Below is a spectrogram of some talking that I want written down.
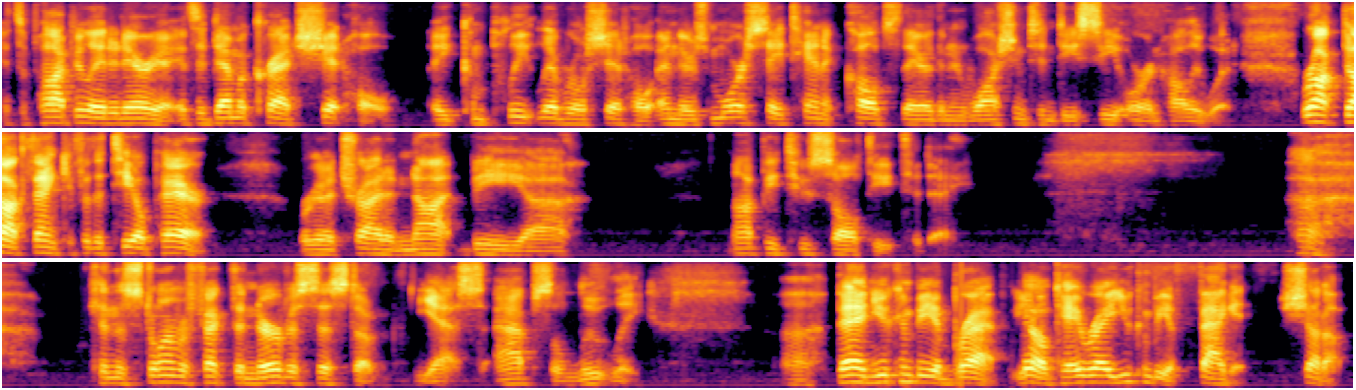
It's a populated area. It's a Democrat shithole, a complete liberal shithole, and there's more satanic cults there than in Washington D.C. or in Hollywood. Rock Doc, thank you for the teal pair. We're gonna try to not be uh, not be too salty today. Can the storm affect the nervous system? Yes, absolutely. Uh, ben, you can be a brat. Yeah, okay, Ray, you can be a faggot. Shut up.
